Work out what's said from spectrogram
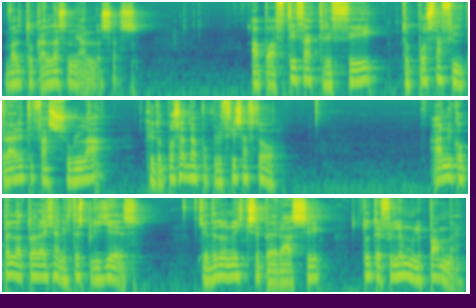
Βάλτε το καλά στο μυαλό σας. Από αυτή θα κρυθεί το πώς θα φιλτράρει τη φασούλα και το πώς θα ανταποκριθεί σε αυτό. Αν η κοπέλα τώρα έχει ανοιχτές πληγές και δεν τον έχει ξεπεράσει, τότε φίλε μου λυπάμαι.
